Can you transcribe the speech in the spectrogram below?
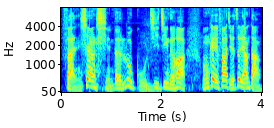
反向型的入股基金的话，我们可以发觉这两档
